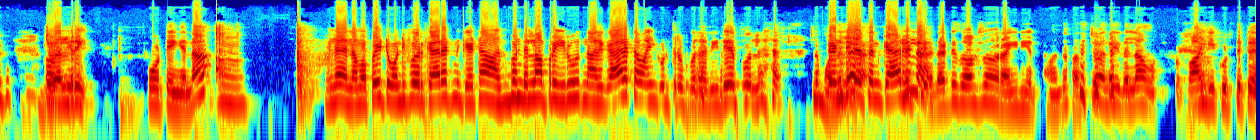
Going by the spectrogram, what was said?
ஜுவல்லரி போட்டீங்கன்னா. இல்ல நம்ம போய் டுவெண்ட்டி ஃபோர் கேரட்னு கேட்டா ஹஸ்பண்ட் எல்லாம் அப்புறம் இருபத்தி நாலு கேரட் வாங்கி கொடுத்துட போறாரு இதே போல. ரெண்டு dozen carrot that is also ஒரு ஐடியல் வந்து ஃபர்ஸ்ட் வந்து இதெல்லாம் வாங்கி கொடுத்துட்டு.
